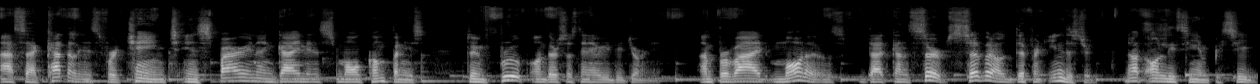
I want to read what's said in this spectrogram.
as a catalyst for change, inspiring and guiding small companies to improve on their sustainability journey and provide models that can serve several different industries, not only CMPC.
